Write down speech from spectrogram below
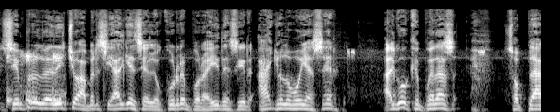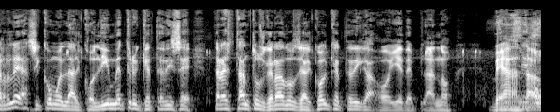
siempre lo he dicho, a ver si a alguien se le ocurre por ahí decir, ah, yo lo voy a hacer. Algo que puedas soplarle, así como el alcoholímetro y que te dice, traes tantos grados de alcohol que te diga, oye, de plano, veas Sí, la, sí,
